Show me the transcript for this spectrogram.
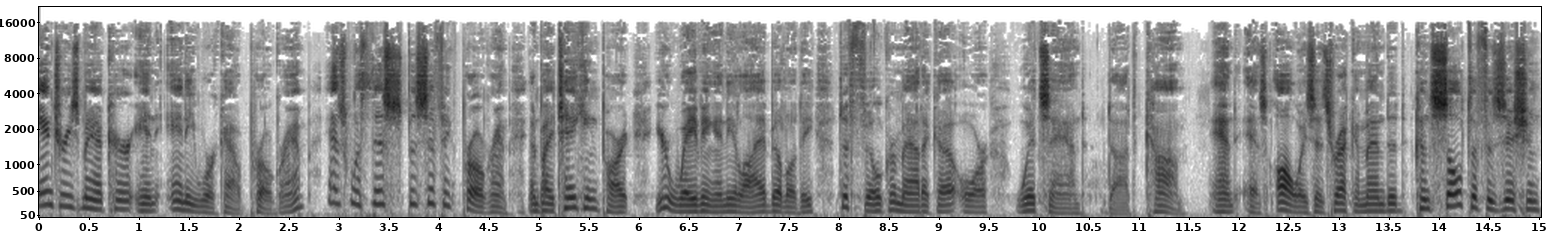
Injuries may occur in any workout program, as with this specific program, and by taking part, you're waiving any liability to Phil Grammatica or Witsand.com. And as always, it's recommended consult a physician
